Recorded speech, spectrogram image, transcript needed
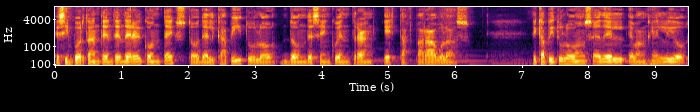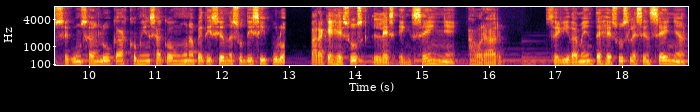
Es importante entender el contexto del capítulo donde se encuentran estas parábolas. El capítulo 11 del Evangelio según San Lucas comienza con una petición de sus discípulos para que Jesús les enseñe a orar. Seguidamente Jesús les enseña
